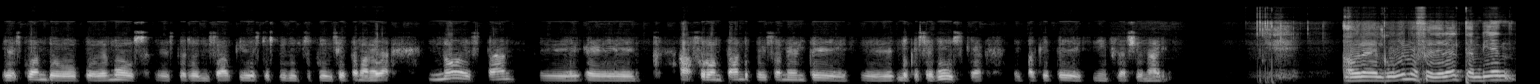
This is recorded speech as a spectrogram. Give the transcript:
es cuando podemos este, revisar que estos productos, pues, de cierta manera, no están eh, eh, afrontando precisamente eh, lo que se busca, el paquete inflacionario. Ahora, el gobierno federal también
